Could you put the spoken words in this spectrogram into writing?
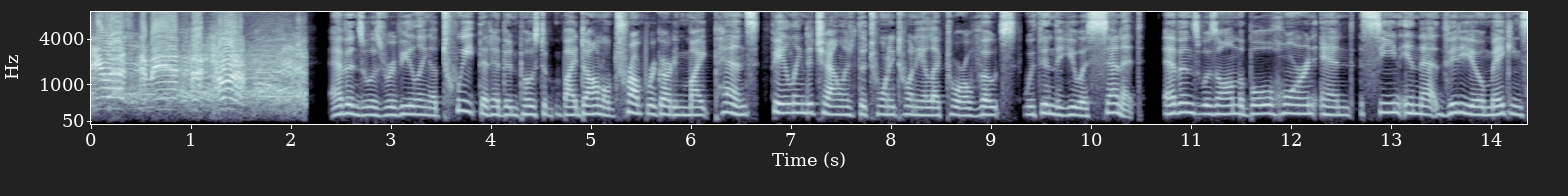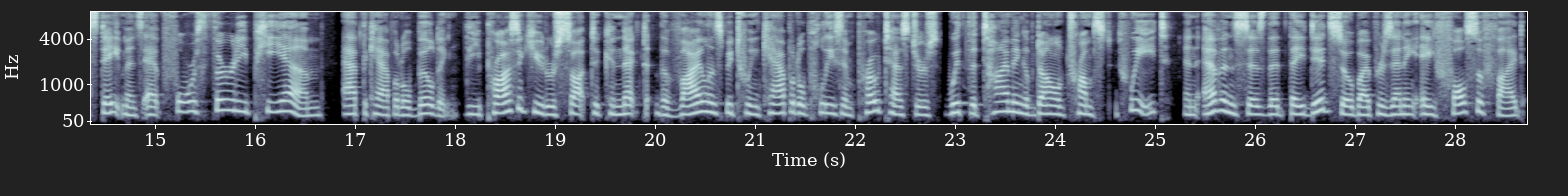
The U.S. demands the truth. Evans was revealing a tweet that had been posted by Donald Trump regarding Mike Pence failing to challenge the 2020 electoral votes within the U.S. Senate. Evans was on the bullhorn and seen in that video making statements at 4:30 p.m at the Capitol building. The prosecutors sought to connect the violence between Capitol Police and protesters with the timing of Donald Trump's tweet, and Evans says that they did so by presenting a falsified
